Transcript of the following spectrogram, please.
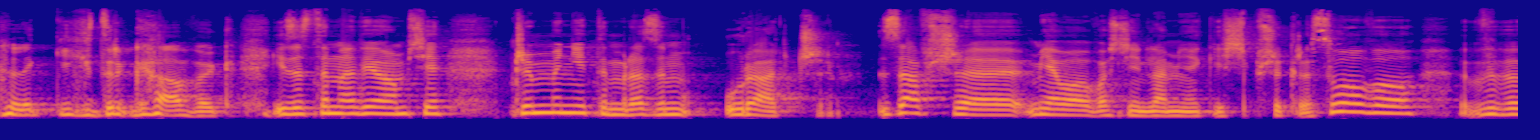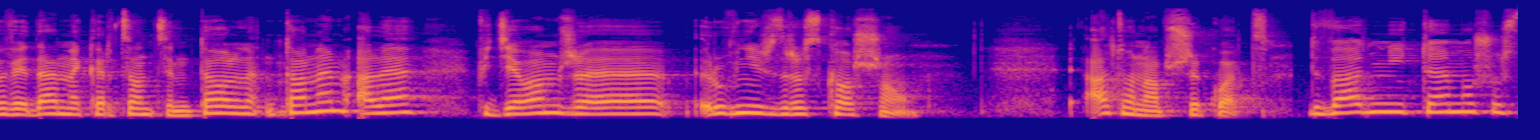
lekkich drgawek i zastanawiałam się, czym mnie tym razem uraczy. Zawsze miała właśnie dla mnie jakieś przykre słowo, wypowiadane karcącym tonem, ale widziałam, że również z rozkoszą. A to na przykład. Dwa dni temu, 6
